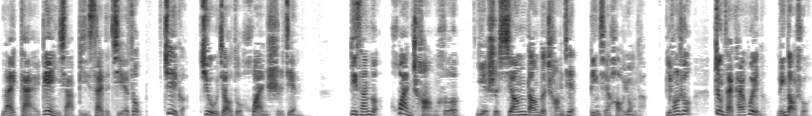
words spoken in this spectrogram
来改变一下比赛的节奏，这个就叫做换时间。第三个换场合也是相当的常见并且好用的，比方说。正在开会呢，领导说，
